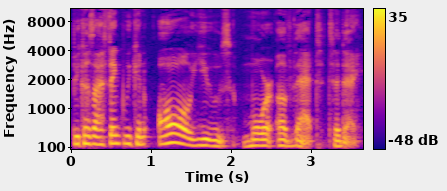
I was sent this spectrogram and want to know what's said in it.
because I think we can all use more of that today.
